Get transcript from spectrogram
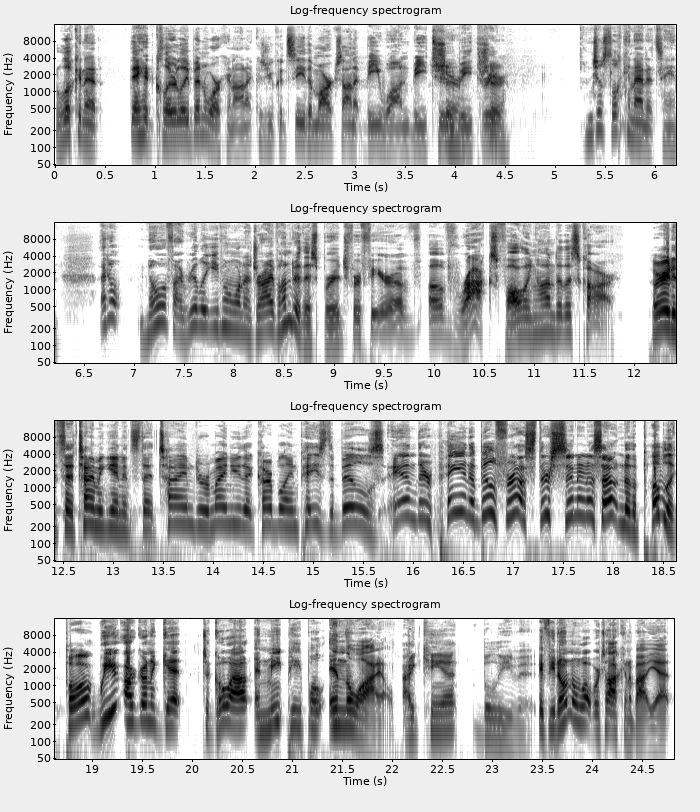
looking at, they had clearly been working on it because you could see the marks on it B1, B2, Sure, B3. sure. And just looking at it saying, I don't know if I really even want to drive under this bridge for fear of, of rocks falling onto this car. All right, it's that time again. It's that time to remind you that Carboline pays the bills, and they're paying a bill for us. They're sending us out into the public, Paul. we are going to get to go out and meet people in the wild. I can't believe it. If you don't know what we're talking about yet,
